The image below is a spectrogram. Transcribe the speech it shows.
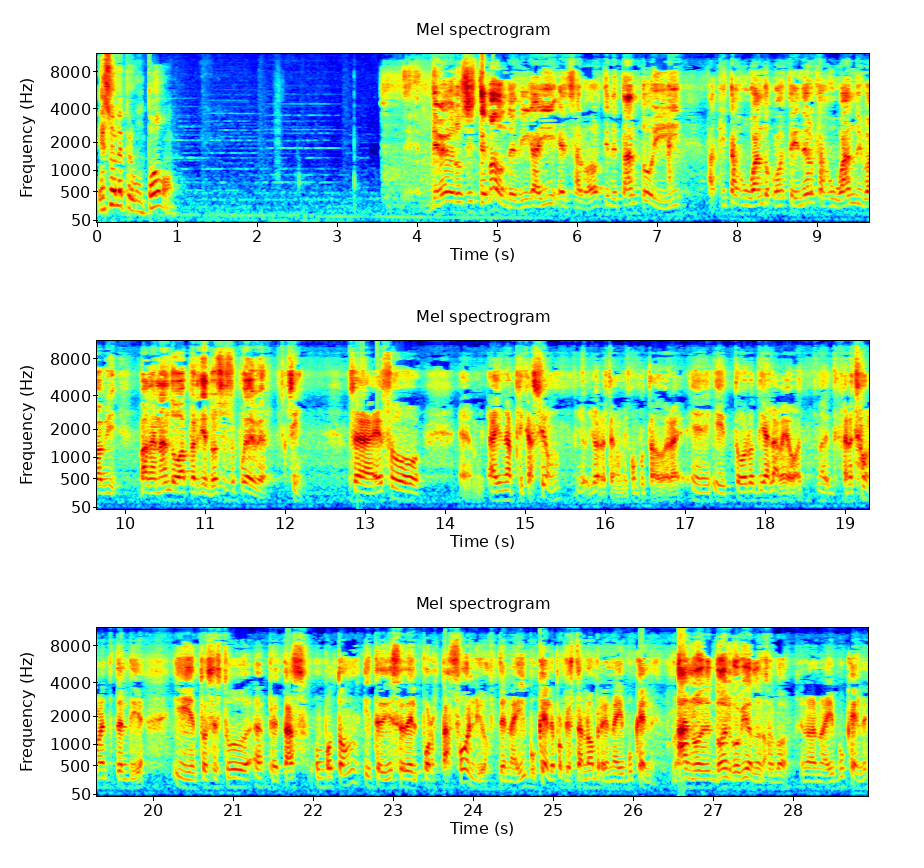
Eso le preguntó. Debe haber un sistema donde diga ahí El Salvador tiene tanto y aquí está jugando con este dinero, está jugando y va, va ganando o va perdiendo. Eso se puede ver. Sí. O sea, eso eh, hay una aplicación, yo, yo la tengo en mi computadora eh, y todos los días la veo en diferentes momentos del día y entonces tú apretas un botón y te dice del portafolio de Nayib Bukele, porque está el nombre de Nayib Bukele. Ah, no, no del gobierno de El Salvador. No, Nayib Bukele.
